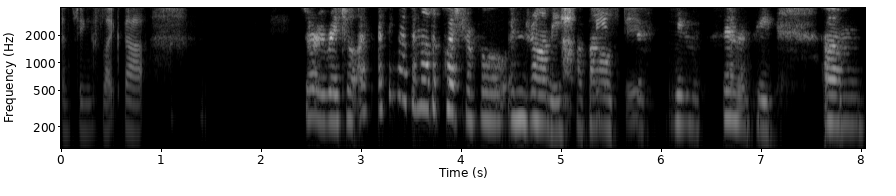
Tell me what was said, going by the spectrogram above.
and things like that. Sorry rachel i, I think i have another question for indrani about this new therapy. Um,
